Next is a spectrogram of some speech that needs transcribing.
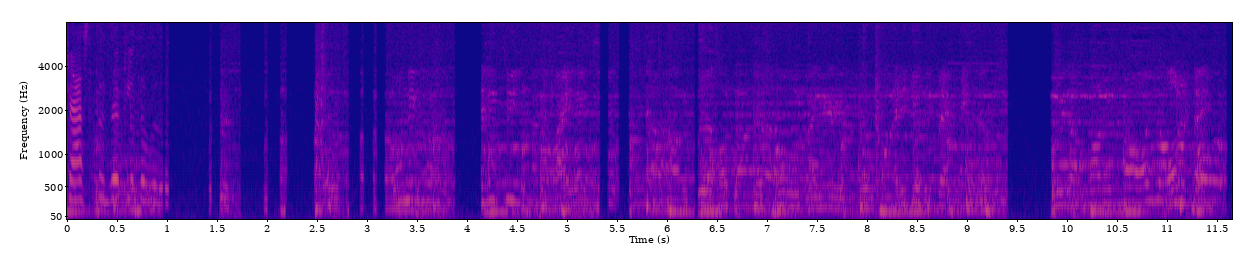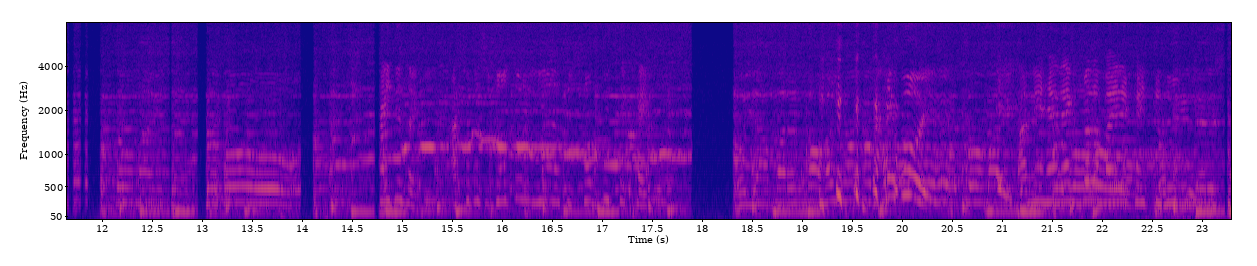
স্বাস্থ্য দেখলে তো বোঝা খাইবই মানে হ্যাঁ। একবেলা বাইরে খাইতে হইব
